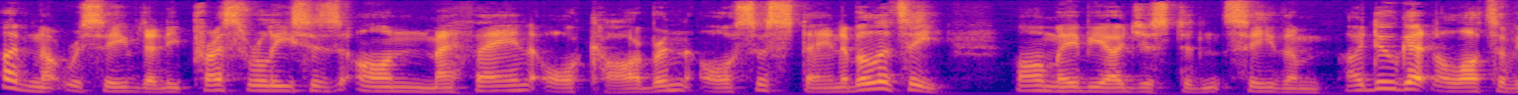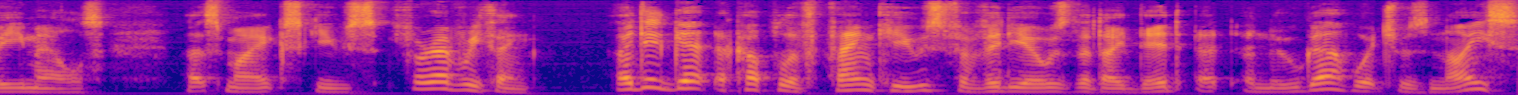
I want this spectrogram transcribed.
I've not received any press releases on methane or carbon or sustainability. Or maybe I just didn't see them. I do get a lot of emails. That's my excuse for everything. I did get a couple of thank yous for videos that I did at Anuga, which was nice.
